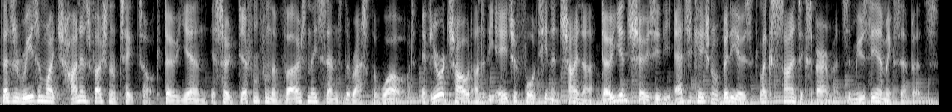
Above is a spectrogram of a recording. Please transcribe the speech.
There's a reason why China's version of TikTok, Douyin, is so different from the version they send to the rest of the world. If you're a child under the age of 14 in China, Douyin shows you the educational videos like science experiments and museum exhibits,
